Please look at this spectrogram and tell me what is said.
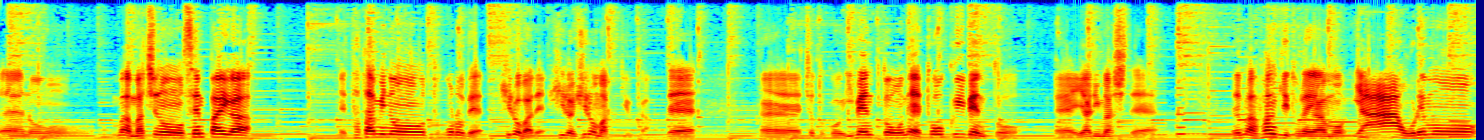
あのまあ町の先輩が畳のところで広場で広広間っていうかで、えーちょっとこうイベントをねトークイベントを、えーやりましてでまあファンキートレイヤーもいやー俺も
